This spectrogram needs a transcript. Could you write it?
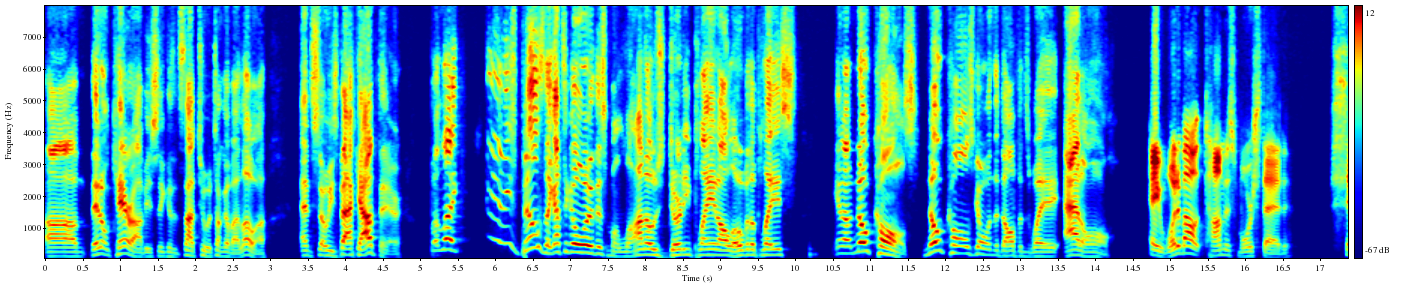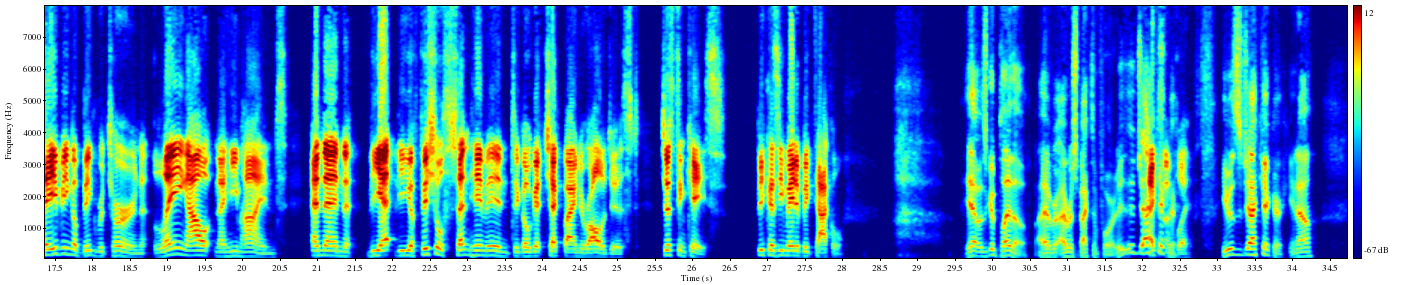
Um, they don't care, obviously, because it's not Tua Tagovailoa. And so he's back out there. But like eh, these Bills, they got to go over this Milano's dirty playing all over the place. You know, no calls, no calls going the Dolphins' way at all. Hey, what about Thomas Morstead saving a big return, laying out Nyheim Hines, and then the the official sent him in to go get checked by a neurologist just in case because he made a big tackle. Yeah, it was a good play though. I I respect him for it. He's a jack Excellent kicker. play. He was a jack kicker, you know.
